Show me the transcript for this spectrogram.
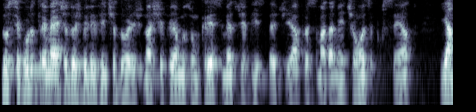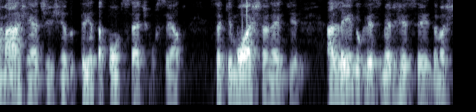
No segundo trimestre de 2022, nós tivemos um crescimento de EBITDA de aproximadamente 11% e a margem atingindo 30,7%. Isso aqui mostra né, que, além do crescimento de receita, nós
